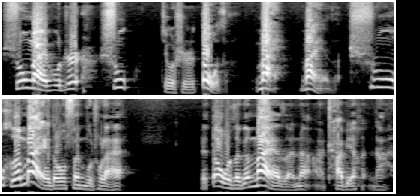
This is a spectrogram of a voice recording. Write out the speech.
书麦不知，书就是豆子，麦麦子，书和麦都分不出来。这豆子跟麦子那差别很大呀，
